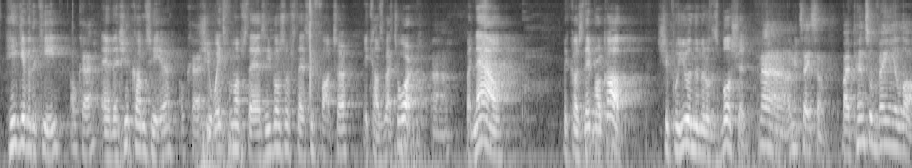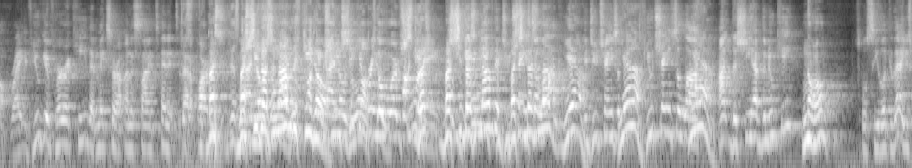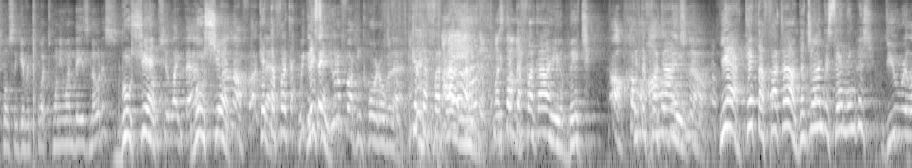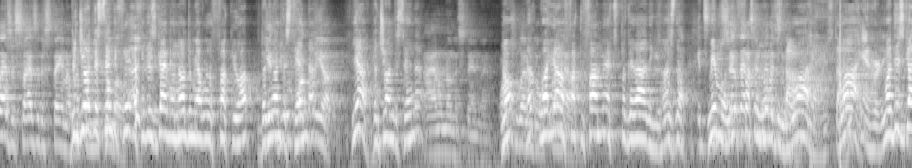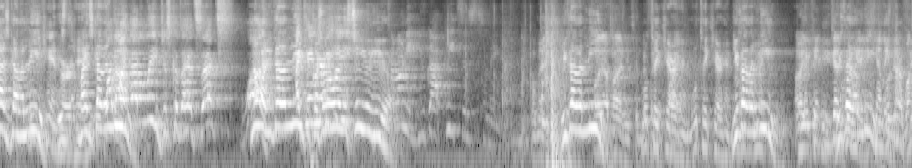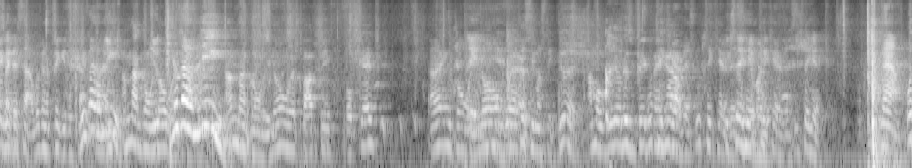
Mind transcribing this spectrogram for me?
He gave her the key, Okay. and then she comes here. Okay. She waits for him upstairs. He goes upstairs. He fucks her. He comes back to work. Uh-huh. But now, because they broke up, she put you in the middle of this bullshit. No, no, no. Let me tell you something. By Pennsylvania law, right? If you give her a key, that makes her an unassigned tenant to that apartment. But, This but she doesn't have the key though. guy She, knows she the can law, bring too. over whatever she But, wants. but she doesn't have Did the, you but she doesn't lock? have, yeah. Did you change the? Yeah. You changed the lock. Yeah. Uh, does she have the new key? No. Well, see, look at that. You're supposed to give her what, 21 days notice? Bullshit. Some shit like that. Bullshit. No, no, fuck Get that. the fuck out. We can Listen. take you to fucking court over that. Get the fuck out of here. My Get the fuck out of here, bitch. Oh, come Get the on. fuck I'm out of bitch here. now. Yeah, get the fuck out. Don't you understand English? Do you realize the size of the stain? I Did left you understand if, if this guy will not do me, I will fuck you up? Don't Yeah, you you understand fuck that? me up. Yeah, don't you understand that? I don't understand that. Why No, don't you let no him go well, find yeah, out? fucking five minutes to get out of here. How's that? It's- Mimo, you you that fucking 10 minutes holding me. ago. Why? No, stop. Why? You can't hurt him. Well, this guy's gotta leave. can't He's- hurt him. But he's gotta Why do I leave. gotta leave just because I had sex? Why? No, you gotta leave came because I don't want to see you here. Tony, you got pizzas to make. Come in. You gotta Oh, leave. yeah, fine, it's a We'll take care of him. We'll take care of him. You gotta leave. Oh, you, can't, you You gotta leave. you We're gonna figure this out. We're gonna figure this out. You gotta leave. I'm not going nowhere. You nowhere. gotta leave. I'm not going nowhere, Poppy. Okay? I ain't going Man, nowhere. Pussy must be good. I'm gonna reel this big We'll thing take care out. of this. We'll take care of You this. stay here, We'll buddy. take care of this. You stay here. Now,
